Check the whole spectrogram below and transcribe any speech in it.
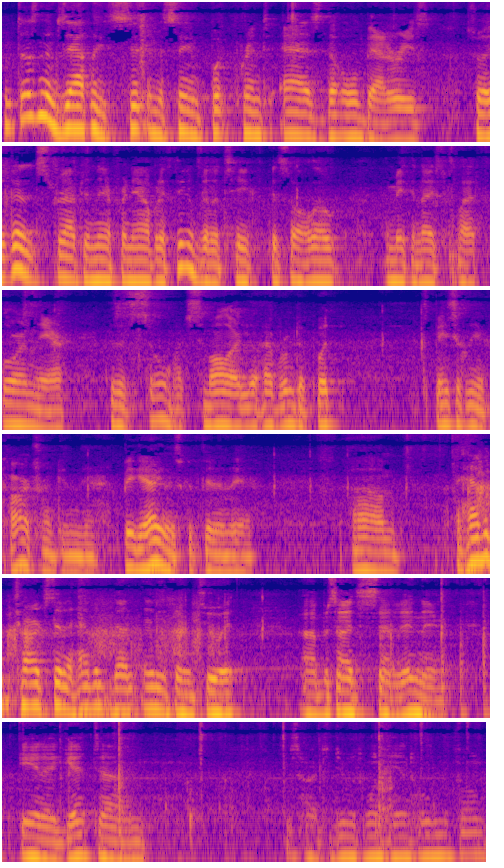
It doesn't exactly sit in the same footprint as the old batteries. So I got it strapped in there for now, but I think I'm gonna take this all out and make a nice flat floor in there because it's so much smaller. You'll have room to put, it's basically a car trunk in there. Big Agnes could fit in there. Um, I haven't charged it, I haven't done anything to it uh, besides set it in there. And I get, um, is hard to do with one hand holding the phone.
